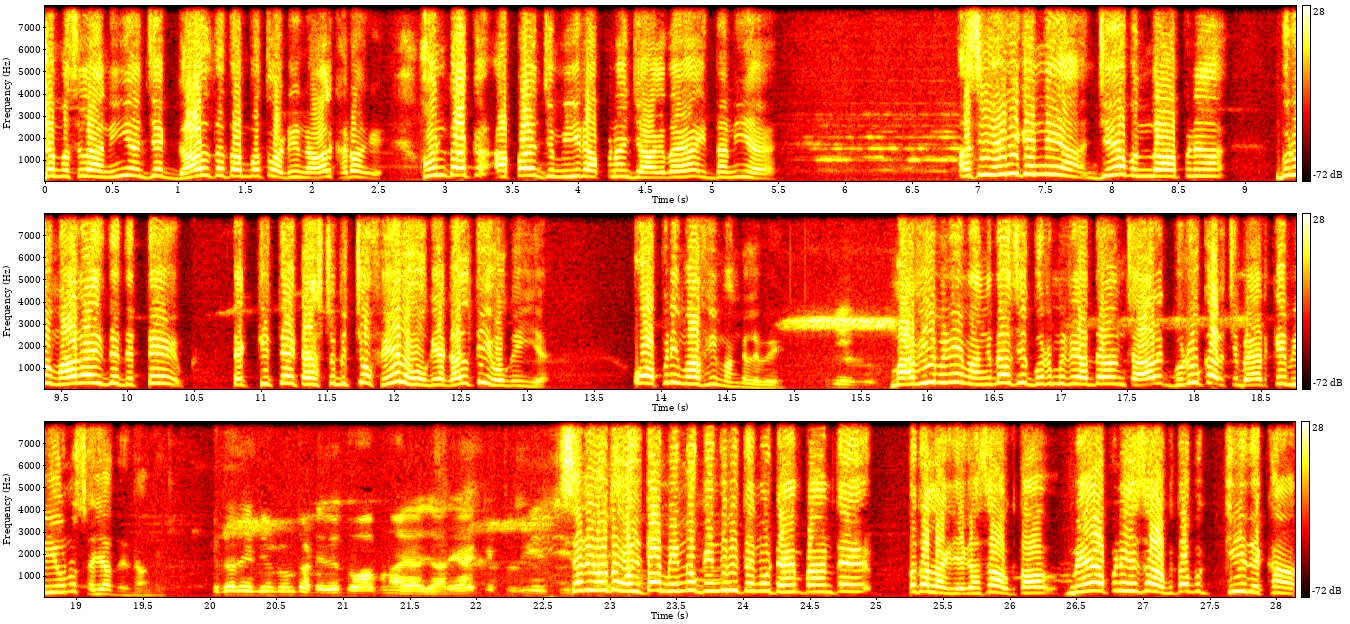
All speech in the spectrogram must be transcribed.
ਦਾ ਮਸਲਾ ਨਹੀਂ ਹੈ ਜੇ ਗਲਤ ਤਾਂ ਆਪਾਂ ਤੁਹਾਡੇ ਨਾਲ ਖੜਾਂਗੇ। ਹੁਣ ਤੱਕ ਆਪਾਂ ਜ਼ਮੀਰ ਆਪਣਾ ਜਾਗਦਾ ਆ ਇਦਾਂ ਨਹੀਂ ਹੈ। ਅਸੀਂ ਇਹ ਵੀ ਕਹਿੰਦੇ ਆ, ਜੇ ਬੰਦਾ ਆਪਣਾ ਗੁਰੂ ਮਹਾਰਾਜ ਦੇ ਦਿੱਤੇ ਤੇ ਕੀਤੇ ਟੈਸਟ ਵਿੱਚੋਂ ਫੇਲ ਹੋ ਗਿਆ ਗਲਤੀ ਹੋ ਗਈ ਹੈ। ਉਹ ਆਪਣੀ ਮਾਫੀ ਮੰਗ ਲਵੇ। ਜੀ ਜੀ। ਮਾਫੀ ਵੀ ਨਹੀਂ ਮੰਗਦਾ ਸੀ ਗੁਰਮਰਿਆਦਾ ਅਨੁਸਾਰ ਗੁਰੂ ਘਰ 'ਚ ਬੈਠ ਕੇ ਵੀ ਉਹਨੂੰ ਸਜ਼ਾ ਦੇ ਦਾਂਗੇ। ਕਿਦਾਂ ਦੇ ਦਿਨ ਤੋਂ ਤੁਹਾਡੇ ਤੇ ਦਬਾਅ ਬਣਾਇਆ ਜਾ ਰਿਹਾ ਹੈ ਕਿ ਤੁਸੀਂ ਇਸ ਚੀਜ਼ ਸਰ ਉਹ ਤਾਂ ਉਲਟਾ ਮੈਨੂੰ ਕਹਿੰਦੀ ਵੀ ਤੈਨੂੰ ਟਾਈਮ ਪਾਣ ਤੇ ਪਤਾ ਲੱਗ ਜਾਏਗਾ ਹਿਸਾਬ ਕਿਤਾਬ। ਮੈਂ ਆਪਣੇ ਹਿਸਾਬ ਕਿਤਾਬ ਕੀ ਦੇਖਾਂ?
